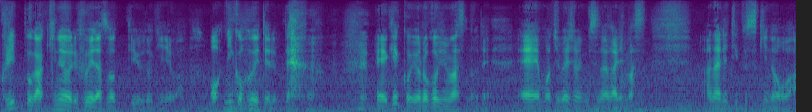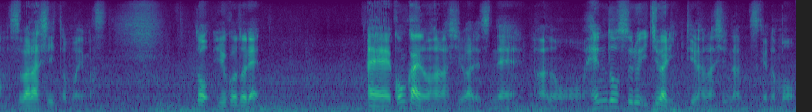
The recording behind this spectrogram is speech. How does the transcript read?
クリップが昨日より増えたぞっていう時にはお2個増えてるみたいな。えー、結構喜びますので、え、モチベーションにつながります。アナリティクス機能は素晴らしいと思います。ということでえー、今回の話はですねあの変動する1割っていう話なんですけども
